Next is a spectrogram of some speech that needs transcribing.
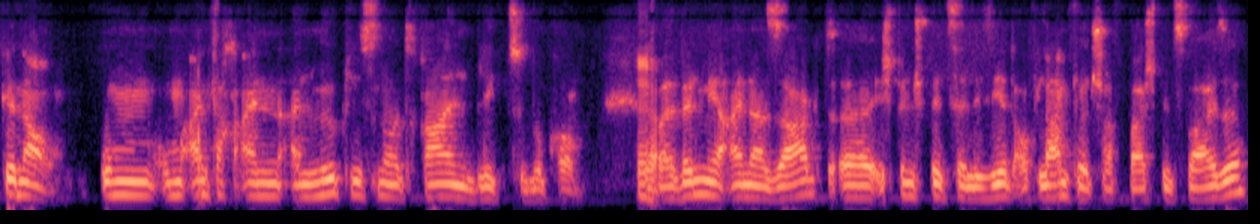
Genau, um, um einfach einen, einen möglichst neutralen Blick zu bekommen. Ja. Weil wenn mir einer sagt, äh, ich bin spezialisiert auf Landwirtschaft beispielsweise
